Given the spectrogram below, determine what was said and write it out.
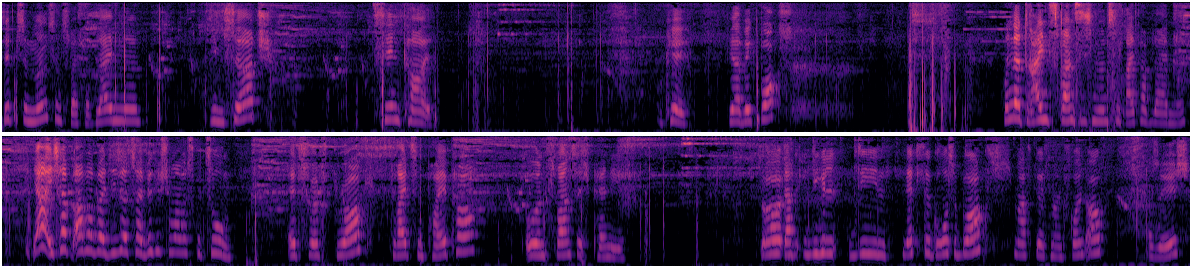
17 Münzen, 2 verbleibende, 7 Search, 10 Karl. Okay. Ja, Big Box. 123 Münzen, 3 verbleibende. Ja, ich habe aber bei dieser Zeit wirklich schon mal was gezogen. Äh, 12 Brock, 13 Piper und 20 Penny. So, Da- die, die letzte große Box macht jetzt mein Freund auf. Also ich.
